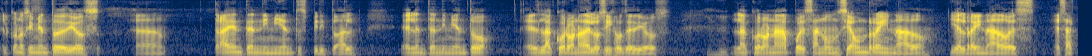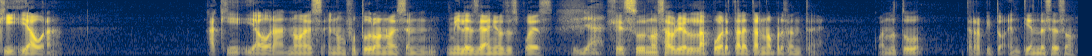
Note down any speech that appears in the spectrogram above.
el conocimiento de Dios ah, trae entendimiento espiritual. El entendimiento es la corona de los hijos de Dios. La corona pues anuncia un reinado y el reinado es, es aquí y ahora. Aquí y ahora, no es en un futuro, no es en miles de años después. Jesús nos abrió la puerta al eterno presente. Cuando tú, te repito, entiendes eso,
